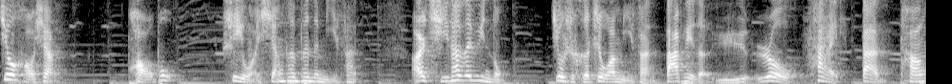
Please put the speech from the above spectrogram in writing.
就好像跑步是一碗香喷喷的米饭，而其他的运动就是和这碗米饭搭配的鱼、肉、菜、蛋、汤。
